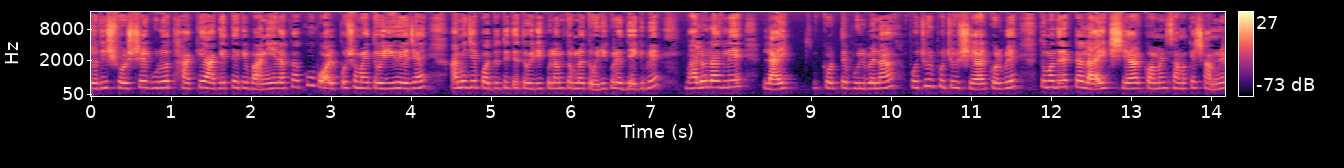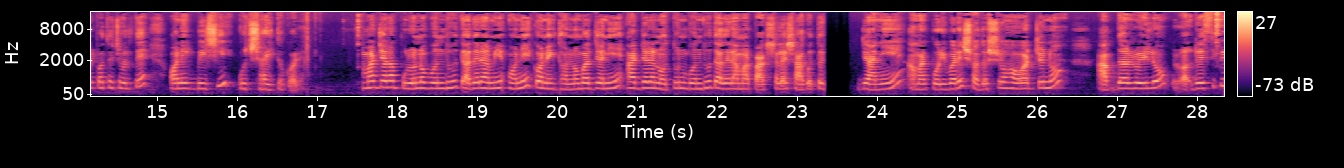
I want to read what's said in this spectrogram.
যদি সর্ষের গুঁড়ো থাকে আগে থেকে বানিয়ে রাখা, খুব অল্প সময় তৈরি হয়ে যায়। আমি যে পদ্ধতিতে তৈরি করলাম, তোমরা তৈরি করে দেখবে। ভালো লাগলে লাইক করতে ভুলবে না, প্রচুর প্রচুর শেয়ার করবে। তোমাদের একটা লাইক, শেয়ার, কমেন্টস আমাকে সামনের পথে চলতে অনেক বেশি উৎসাহিত করে। আমার যারা পুরনো বন্ধু, তাদের আমি অনেক অনেক ধন্যবাদ জানিয়ে, আর যারা নতুন বন্ধু, তাদের আমার পাঠশালায় স্বাগত জানিয়ে আমার পরিবারের সদস্য হওয়ার জন্য আবদার রইল। রেসিপি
